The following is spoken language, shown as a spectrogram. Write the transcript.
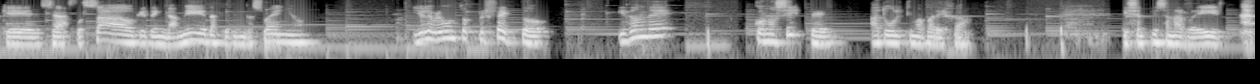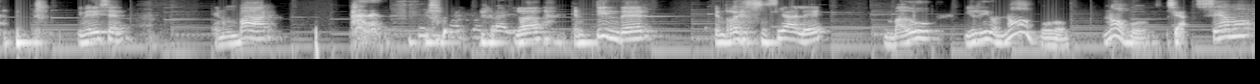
que sea esforzado, que tenga metas, que tenga sueños. Y yo le pregunto, perfecto, ¿y dónde conociste a tu última pareja? Y se empiezan a reír. y me dicen, en un bar, en Tinder, en redes sociales, en Badu. Y yo le digo, no, po, no, po. o sea, seamos,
